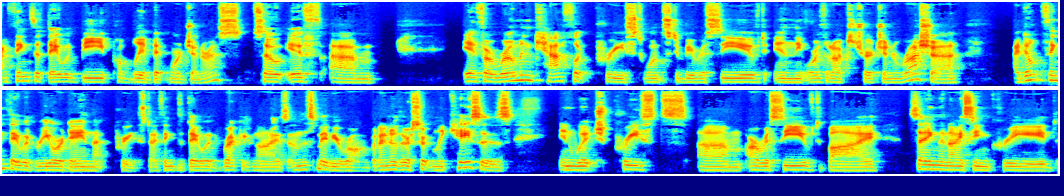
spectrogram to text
I think that they would be probably a bit more generous. So, if um, if a Roman Catholic priest wants to be received in the Orthodox Church in Russia, I don't think they would reordain that priest. I think that they would recognize, and this may be wrong, but I know there are certainly cases in which priests um, are received by saying the Nicene Creed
